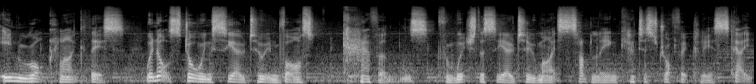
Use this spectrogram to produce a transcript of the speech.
in rock like this. We're not storing CO2 in vast caverns from which the CO2 might suddenly and catastrophically escape.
